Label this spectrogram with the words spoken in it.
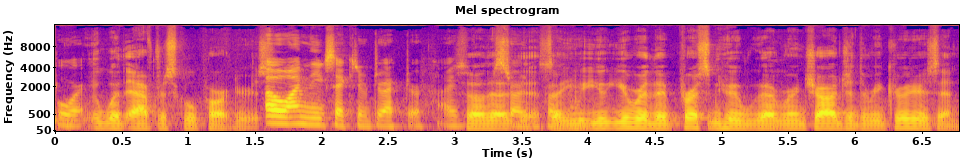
or with After School Partners. Oh, I'm the executive director. I so so you, you were the person who uh, were in charge of the recruiters then.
